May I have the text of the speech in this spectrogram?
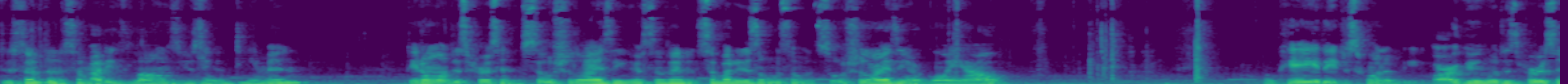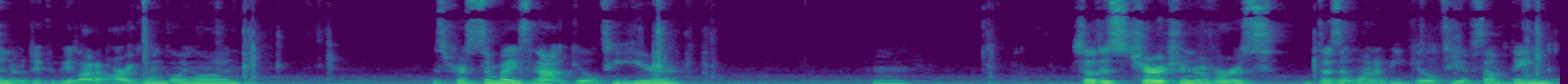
do something to somebody's lungs using a demon. They don't want this person socializing or something. Somebody doesn't want someone socializing or going out okay? They just want to be arguing with this person or there could be a lot of arguing going on. This person somebody's not guilty here. Hmm. so this church in reverse doesn't want to be guilty of something.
